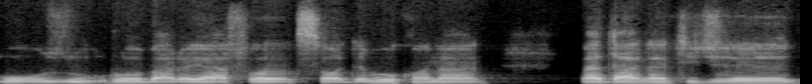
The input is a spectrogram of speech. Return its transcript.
موضوع رو برای افراد ساده بکنن و در نتیجه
